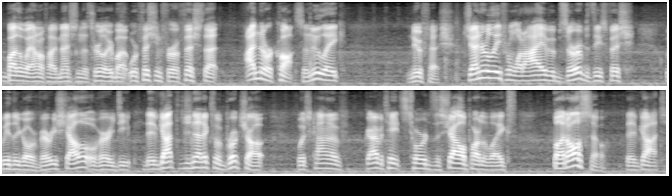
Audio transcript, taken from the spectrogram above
by the way, I don't know if I mentioned this earlier, but we're fishing for a fish that I've never caught. So new lake, new fish. Generally, from what I've observed, is these fish we either go very shallow or very deep. They've got the genetics of a brook trout, which kind of gravitates towards the shallow part of the lakes, but also they've got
